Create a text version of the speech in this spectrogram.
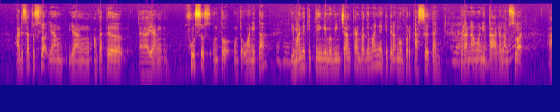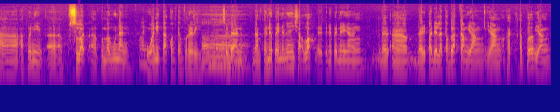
ada satu slot yang yang orang kata uh, yang khusus untuk untuk wanita uh-huh. di mana kita ingin membincangkan bagaimana kita nak memperkasakan uh-huh. peranan wanita uh-huh. dalam slot uh, apa ni uh, slot uh, pembangunan wanita, wanita kontemporari. Uh-huh. So dan dan panel-panel ni insya-Allah dari panel-panel yang uh, daripada latar belakang yang yang apa yang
